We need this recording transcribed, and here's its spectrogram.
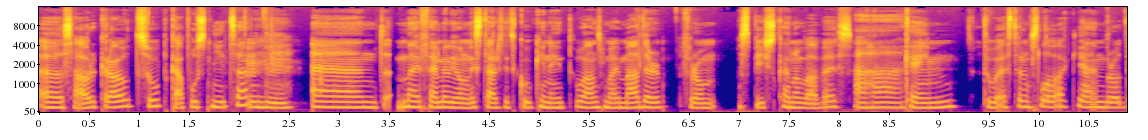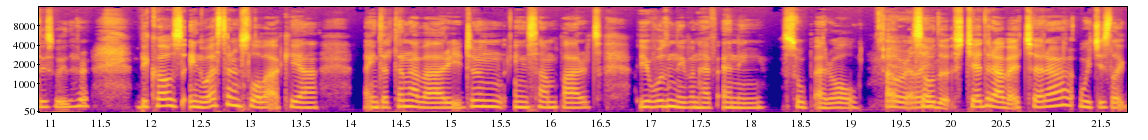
uh, sauerkraut soup, kapustnica, mm-hmm. and my family only started cooking it once my mother from Spišská Nová Ves uh-huh. came to Western Slovakia and brought this with her. Because in Western Slovakia, in the Trnava region, in some parts, you wouldn't even have any soup at all. Oh, really? So the Štedrá večera, which is like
